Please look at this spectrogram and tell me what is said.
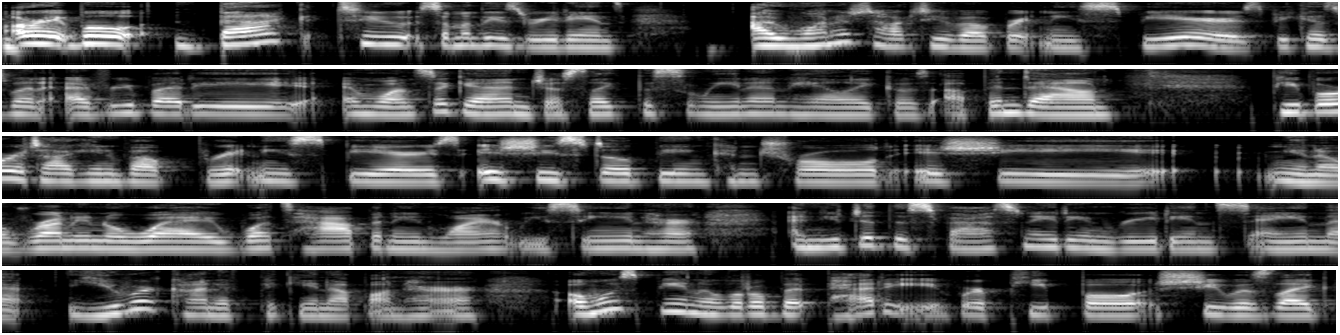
All right, well, back to some of these readings. I want to talk to you about Britney Spears because when everybody, and once again, just like the Selena and Hailey goes up and down, people were talking about Britney Spears. Is she still being controlled? Is she, you know, running away? What's happening? Why aren't we seeing her? And you did this fascinating reading saying that you were kind of picking up on her, almost being a little bit petty, where people, she was like,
